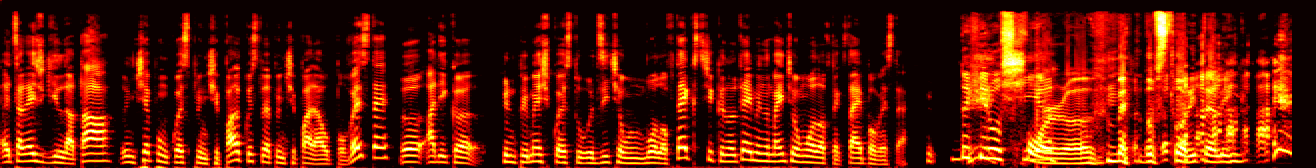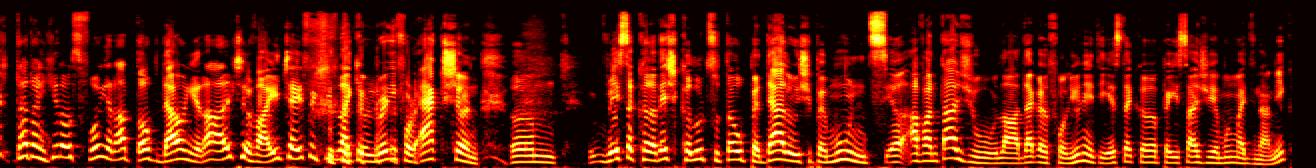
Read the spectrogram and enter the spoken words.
îți alegi gilda ta, începi un quest principal, questurile principale au poveste, uh, adică când primești quest-ul îți zice un wall of text și când îl termini îți mai zice un wall of text, aia e povestea. The Heroes Și, 4 uh, method of storytelling. da, dar în Heroes 4 era top-down, era altceva. Aici e efectiv like you're ready for action. Um, vrei să călărești căluțul tău pe dealuri și pe munți. Uh, avantajul la Daggerfall Unity este că peisajul e mult mai dinamic.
